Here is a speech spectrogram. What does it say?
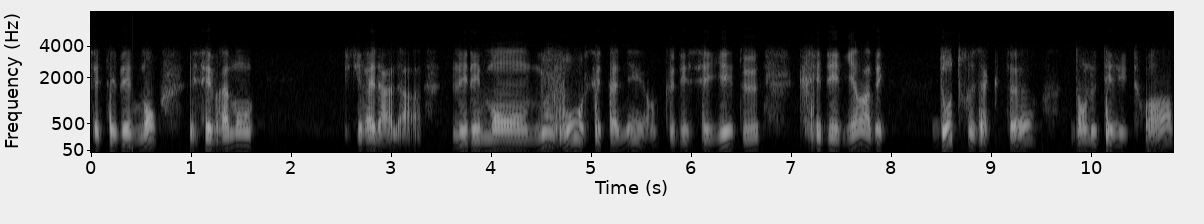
cet événement, et c'est vraiment, je dirais, l'élément nouveau cette année, hein, que d'essayer de créer des liens avec d'autres acteurs dans le territoire,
